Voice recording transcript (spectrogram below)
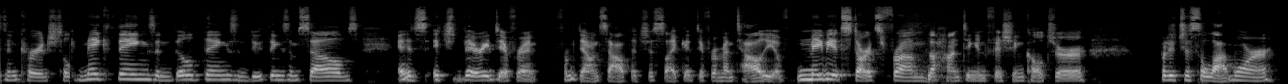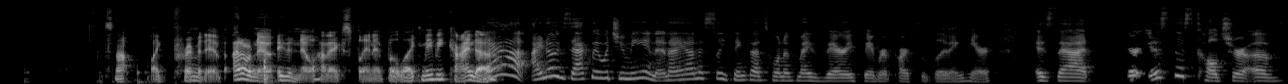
is encouraged to make things and build things and do things themselves. And it's it's very different from down south. It's just like a different mentality of maybe it starts from the hunting and fishing culture, but it's just a lot more it's not like primitive. I don't know even know how to explain it, but like maybe kind of. Yeah, I know exactly what you mean and I honestly think that's one of my very favorite parts of living here is that there is this culture of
